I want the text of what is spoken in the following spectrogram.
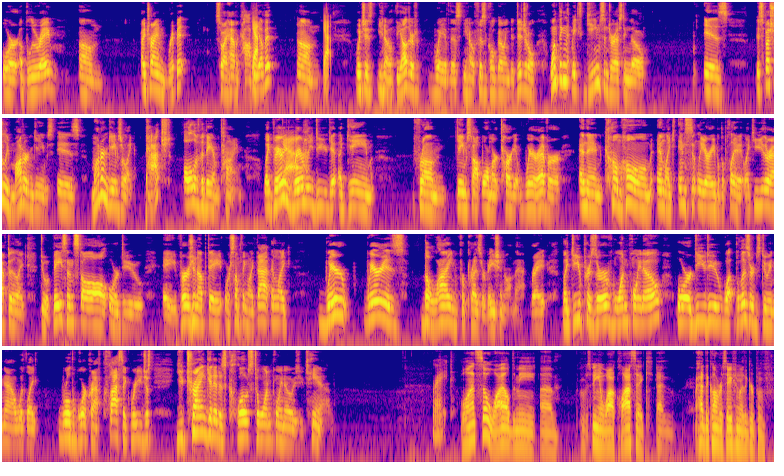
or a Blu-ray, um, I try and rip it so I have a copy Yeah. of it. Um, Yeah. which is you know the other way of this, you know, physical going to digital. One thing that makes games interesting though is especially modern games is modern games are like patched all of the damn time. Like very Yeah. rarely do you get a game from GameStop, Walmart, Target, wherever and then come home and like instantly are able to play it. Like you either have to like do a base install or do a version update or something like that and like where where is the line for preservation on that, right? Like do you preserve 1.0 or do you do what Blizzard's doing now with like World of Warcraft Classic where you just you try and get it as close to 1.0 as you can. Right Well, that's so wild to me. Uh, speaking of WoW Classic, I had the conversation with a group of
